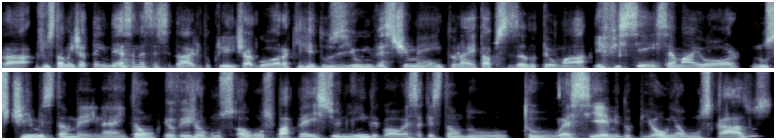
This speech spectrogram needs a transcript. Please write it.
para justamente atender essa necessidade do cliente agora que reduziu o investimento, né, e está precisando ter uma eficiência maior nos times também, né? Então, eu vejo alguns, alguns papéis se unindo, igual essa questão do, do SM, do PO, em alguns casos.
